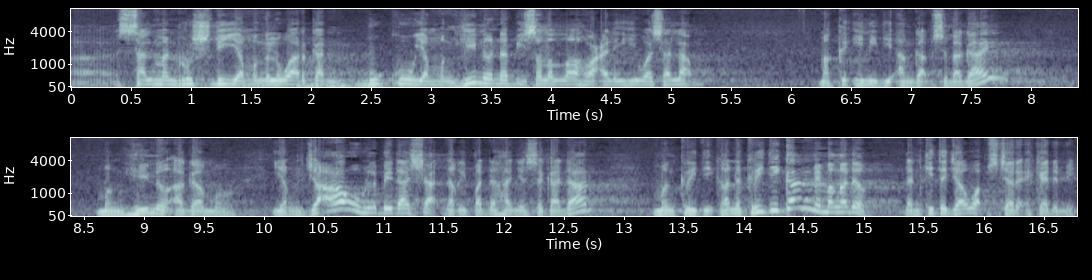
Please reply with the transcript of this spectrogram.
uh, Salman Rushdie yang mengeluarkan buku yang menghina Nabi sallallahu alaihi wasallam. Maka ini dianggap sebagai menghina agama yang jauh lebih dahsyat daripada hanya sekadar mengkritik. Kerana kritikan memang ada dan kita jawab secara akademik.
